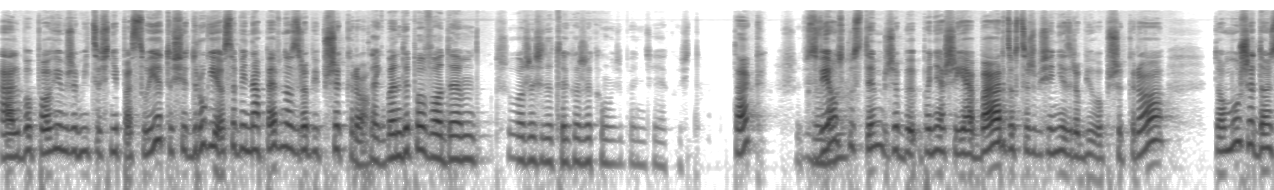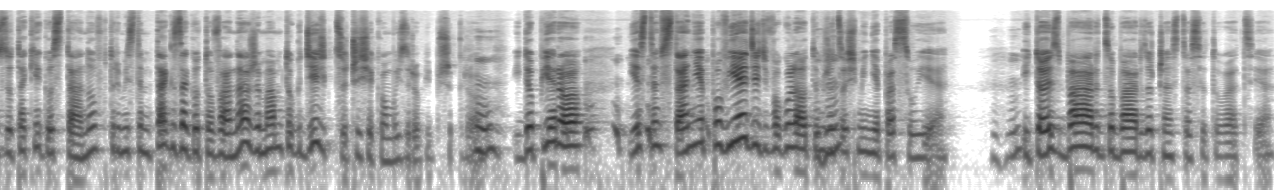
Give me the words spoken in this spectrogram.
albo powiem, że mi coś nie pasuje, to się drugiej osobie na pewno zrobi przykro. Tak? Tak, będę powodem, przyłożę się do tego, że komuś będzie jakoś tam przykro. W związku z tym, żeby, ponieważ ja bardzo chcę, żeby się nie zrobiło przykro, to muszę dojść do takiego stanu, w którym jestem tak zagotowana, że mam to gdzieś, czy- się komuś zrobi przykro. Mhm. I dopiero jestem w stanie powiedzieć w ogóle o tym, Mhm. że coś mi nie pasuje. Mhm. I to jest bardzo, bardzo częsta sytuacja.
